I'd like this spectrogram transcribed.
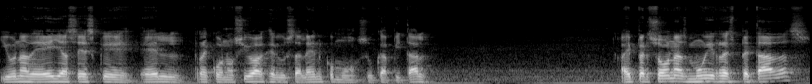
Y una de ellas es que él reconoció a Jerusalén como su capital. Hay personas muy respetadas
